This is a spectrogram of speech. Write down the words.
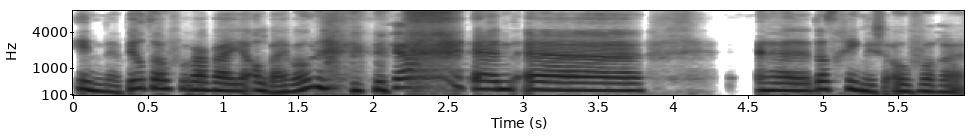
in Beeldhoven, waar wij allebei wonen. Ja. en uh, dat ging dus over uh,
